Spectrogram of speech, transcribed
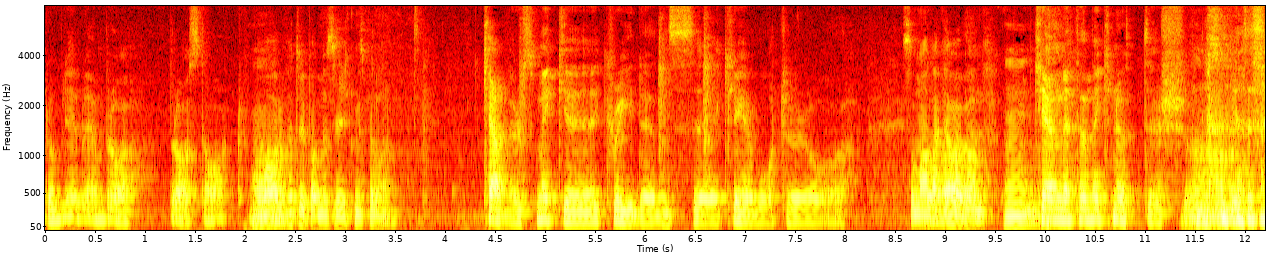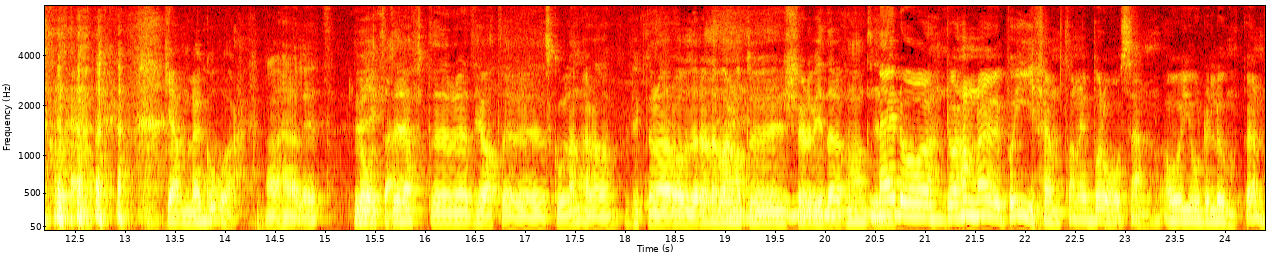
då blev det en bra, bra start. Vad var det för typ av musik ni spelade? covers. Mycket Creedence, eh, Clearwater och Som alla coverband. Mm. Kenneth and the Knutters. Och lite sådana här gamla goa Ja, härligt. Hur gick det efter teaterskolan här då? Fick du några roller eller var det något du körde vidare på någonting? Nej, då, då hamnade jag på I15 i Borås sen och gjorde lumpen.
